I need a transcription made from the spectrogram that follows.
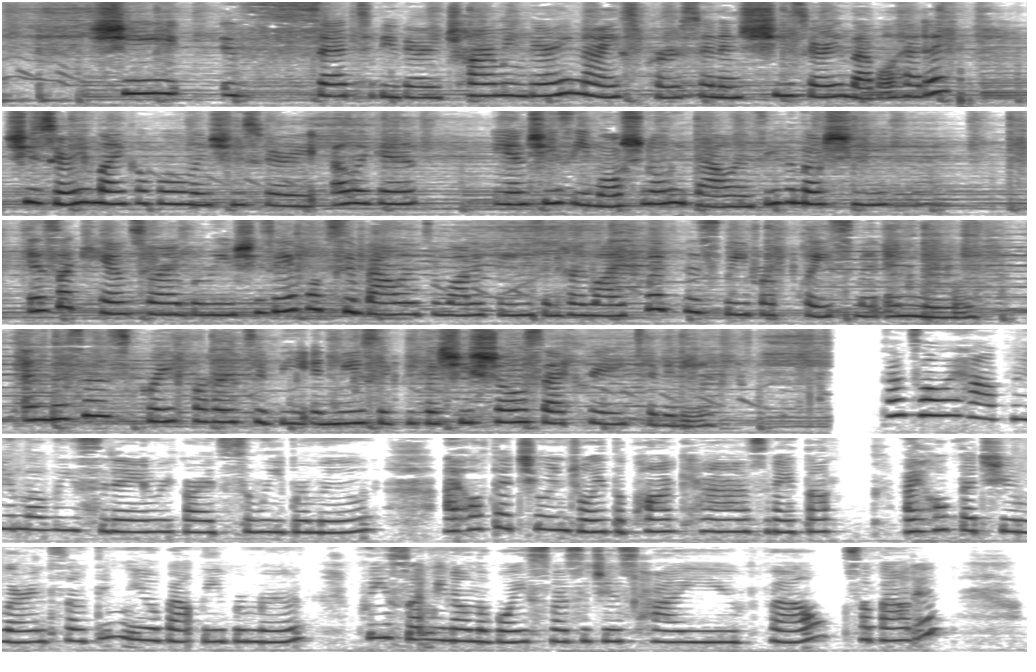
She is said to be very charming, very nice person, and she's very level headed. She's very likable and she's very elegant and she's emotionally balanced, even though she is a Cancer, I believe. She's able to balance a lot of things in her life with this Libra placement and moon. And this is great for her to be in music because she shows that creativity. That's all I have for you lovelies today in regards to Libra Moon. I hope that you enjoyed the podcast and I thought I hope that you learned something new about Libra Moon. Please let me know in the voice messages how you felt about it.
